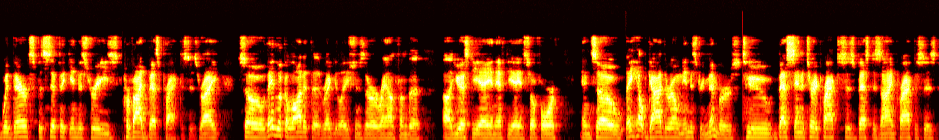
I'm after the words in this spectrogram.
with their specific industries provide best practices, right? So, they look a lot at the regulations that are around from the uh, USDA and FDA and so forth and so they help guide their own industry members to best sanitary practices, best design practices,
